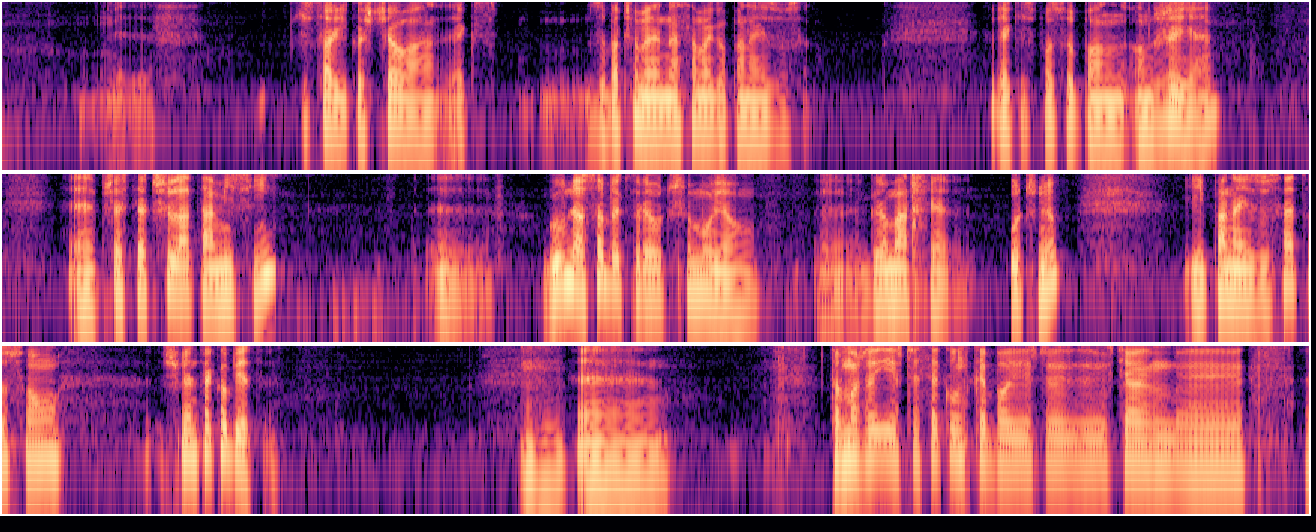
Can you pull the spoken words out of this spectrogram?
w historii Kościoła, jak zobaczymy na samego Pana Jezusa, w jaki sposób on, on żyje. E, przez te trzy lata misji e, główne osoby, które utrzymują e, gromadkę uczniów i Pana Jezusa, to są święte kobiety. Mhm. To może jeszcze sekundkę, bo jeszcze y, chciałem y,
